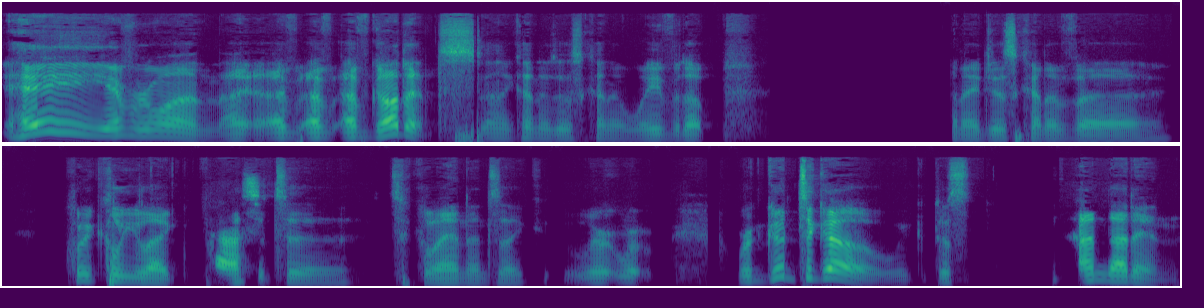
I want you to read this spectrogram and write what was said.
"Hey, everyone! I, I've I've I've got it!" And I kind of just kind of wave it up, and I just kind of uh quickly like pass it to to Gwen, and it's like, "We're we're we're good to go. We just hand that in."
